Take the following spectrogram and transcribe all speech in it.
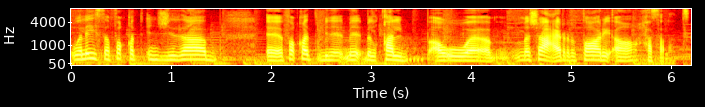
وليس فقط انجذاب آه، فقط بالقلب أو مشاعر طارئة حصلت؟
